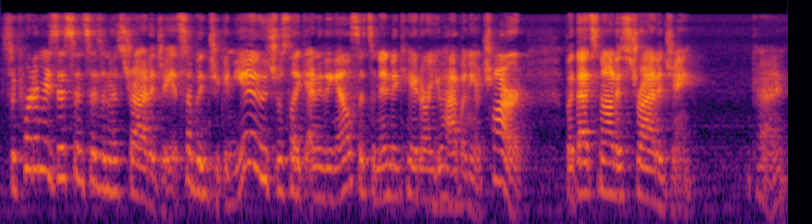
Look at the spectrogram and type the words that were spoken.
Support and resistance isn't a strategy. It's something that you can use just like anything else. It's an indicator you have on your chart, but that's not a strategy. Okay.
